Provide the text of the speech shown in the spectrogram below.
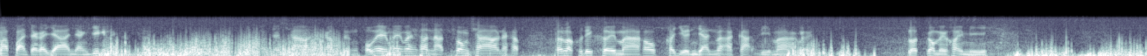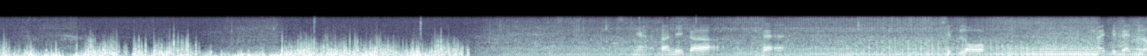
มาปั่นจักรยานอย่างยิ่งนะครับตอนเช้าๆนะครับ ซึ่งผมเองไม่ไม่ถนัดช่วงเช้านะครับสำหรับคนที่เคยมาเขาเขายืนยันว่าอากาศดีมากเลย รถก็ไม่ค่อยมีเนี่ยตอนนี้ก็แค่สิบโลไม่สิบเอ็ดโล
